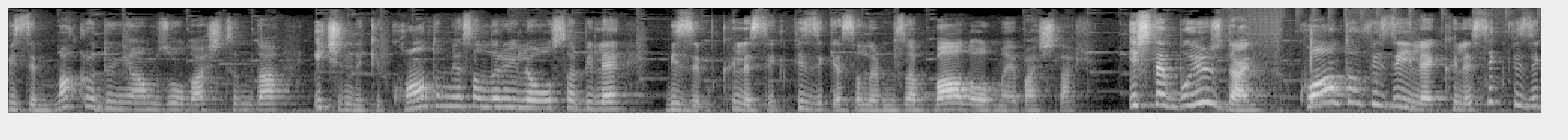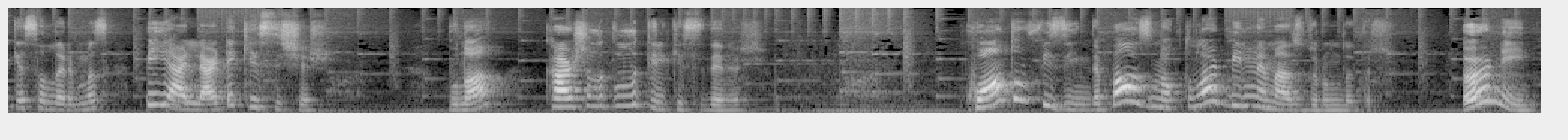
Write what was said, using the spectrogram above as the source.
bizim makro dünyamıza ulaştığında içindeki kuantum yasalarıyla olsa bile bizim klasik fizik yasalarımıza bağlı olmaya başlar. İşte bu yüzden kuantum fiziği ile klasik fizik yasalarımız bir yerlerde kesişir. Buna karşılıklılık ilkesi denir. Kuantum fiziğinde bazı noktalar bilinemez durumdadır. Örneğin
